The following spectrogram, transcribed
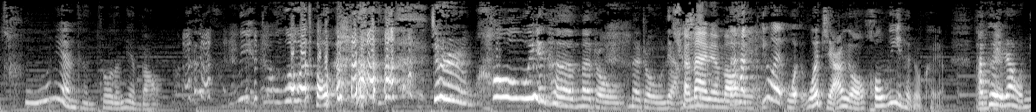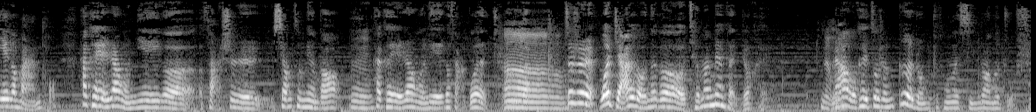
粗面粉做的面包，窝窝头，就是 whole wheat 的那种那种粮食。全麦面包它因为我我只要有 whole wheat 就可以了，它可以让我捏个馒头，它可以让我捏一个法式香醋面包，嗯。它可以让我捏一个法棍，嗯，就是我只要有那个全麦面粉就可以。然后我可以做成各种不同的形状的主食，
